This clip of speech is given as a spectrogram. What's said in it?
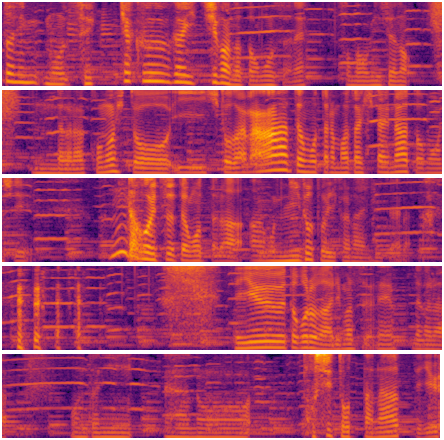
当にもう接客が一番だと思うんですよね。そのお店の。うん、だからこの人いい人だなーって思ったらまた来たいなと思うし、なんだこいつって思ったら、あ、もう二度と行かないみたいな。っていうところがありますよね。だから、本当に、あのー年取ったなっていう。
